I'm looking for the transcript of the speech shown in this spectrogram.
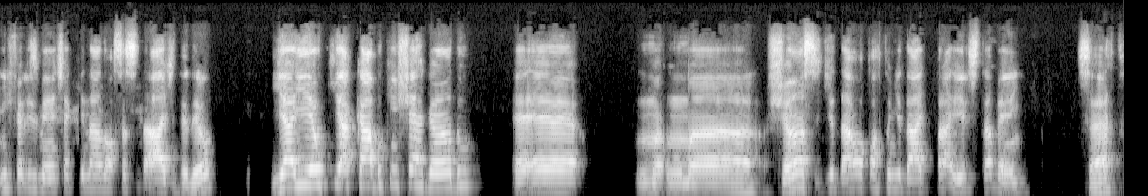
infelizmente, aqui na nossa cidade, entendeu? E aí eu que acabo que enxergando é, é, uma, uma chance de dar uma oportunidade para eles também, certo?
